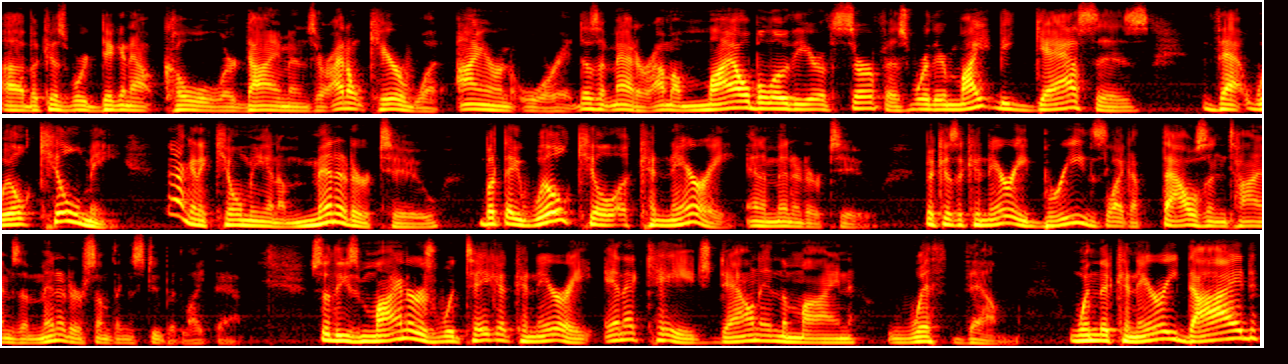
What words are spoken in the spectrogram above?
uh, because we're digging out coal or diamonds or I don't care what, iron ore. It doesn't matter. I'm a mile below the Earth's surface where there might be gases that will kill me. They're not going to kill me in a minute or two, but they will kill a canary in a minute or two because a canary breathes like a thousand times a minute or something stupid like that. So these miners would take a canary in a cage down in the mine with them. When the canary died,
